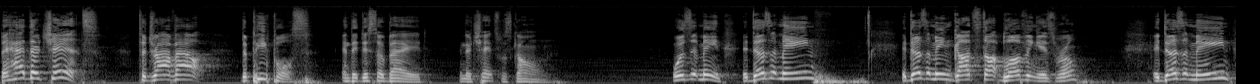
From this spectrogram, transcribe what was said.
They had their chance to drive out the peoples, and they disobeyed, and their chance was gone. What does it mean? It doesn't mean it doesn't mean God stopped loving Israel. It doesn't mean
